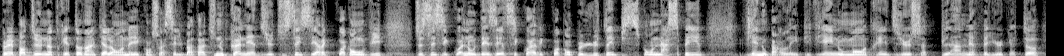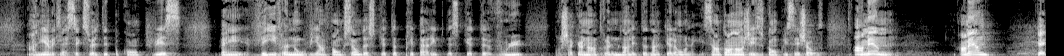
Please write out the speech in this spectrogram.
Peu importe, Dieu, notre état dans lequel on est, qu'on soit célibataire. Tu nous connais, Dieu. Tu sais c'est avec quoi qu'on vit. Tu sais c'est quoi nos désirs, c'est quoi avec quoi qu'on peut lutter, puis ce qu'on aspire. Viens nous parler, puis viens nous montrer, Dieu, ce plan merveilleux que tu as en lien avec la sexualité pour qu'on puisse ben, vivre nos vies en fonction de ce que tu as préparé et de ce que tu as voulu pour chacun d'entre nous dans l'état dans lequel on est. c'est en ton nom, Jésus, compris ces choses. Amen. Amen? OK.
